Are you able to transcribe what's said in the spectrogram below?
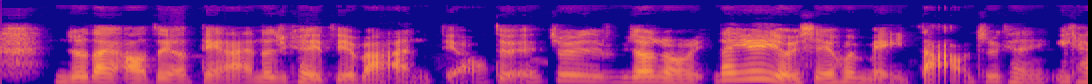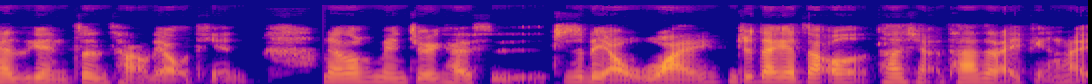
你就大概哦这个电爱，那就可以直接把它按掉。对，就是比较容易。那因为有一些会没打，就可能一开始跟你正常聊天，聊到后面就会开始就是聊歪，你就大概知道哦，他想他再来点爱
